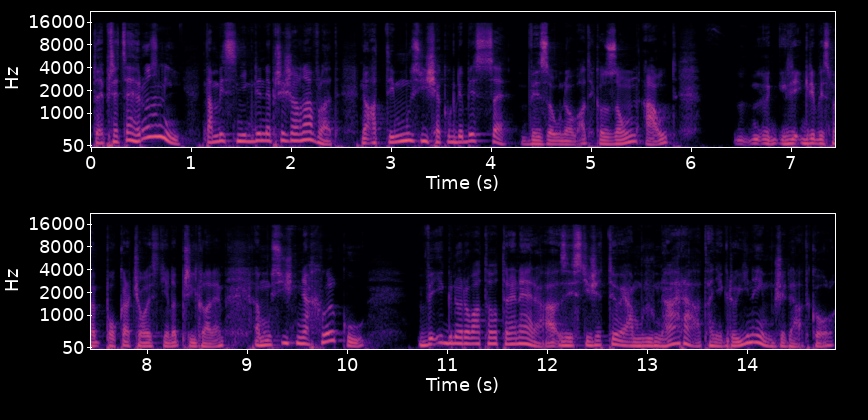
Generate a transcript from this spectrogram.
To je přece hrozný. Tam bys nikdy nepřišel na vlet. No a ty musíš jako kdyby se vyzounovat, jako zone out, kdy, kdyby jsme pokračovali s tímhle příkladem, a musíš na chvilku vyignorovat toho trenéra a zjistit, že ty já můžu nahrát a někdo jiný může dát kol.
